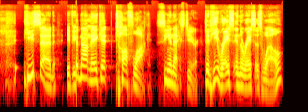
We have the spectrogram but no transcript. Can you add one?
he said, if you could not make it, tough luck. See you next year. Did he race in the race as well?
